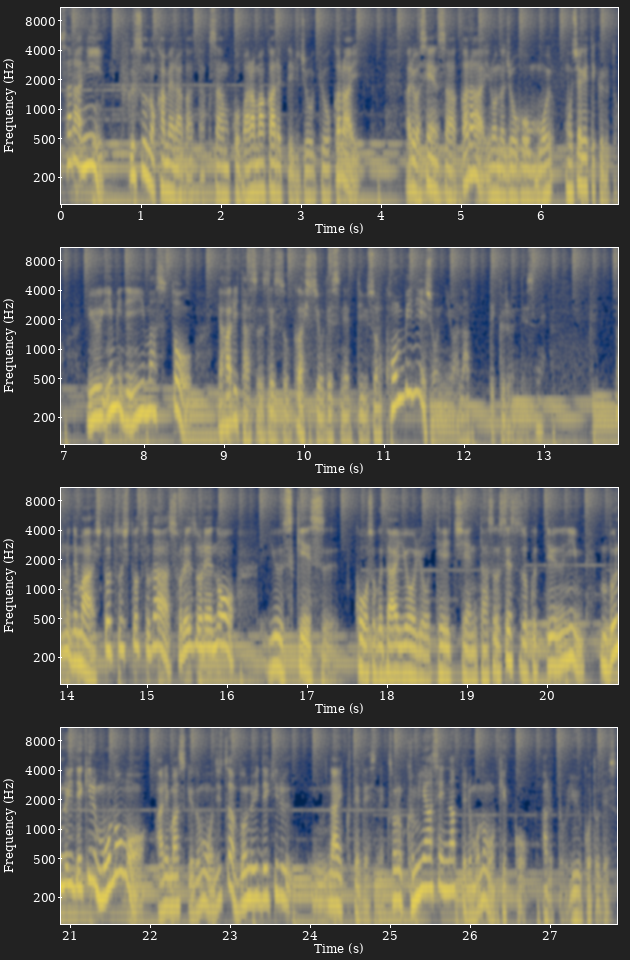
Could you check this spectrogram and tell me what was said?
さらに複数のカメラがたくさんこうばらまかれている状況からあるいはセンサーからいろんな情報を持ち上げてくると。いう意味で言いますとやはり多数接続が必要ですねっていうそのコンビネーションにはなってくるんですね。なのでまあ一つ一つがそれぞれのユースケース高速大容量低遅延多数接続っていうのに分類できるものもありますけども実は分類できるなくてですねその組み合わせになっているものも結構あるということです。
